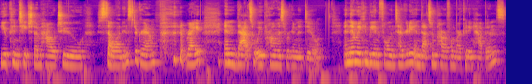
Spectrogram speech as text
You can teach them how to sell on instagram right? And that's what we promise we're going to do and then we can be in full integrity and that's when powerful marketing happens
